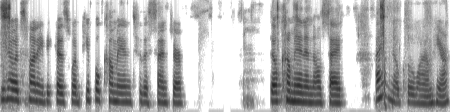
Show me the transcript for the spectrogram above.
you know, it's funny because when people come into the center, they'll come in and they'll say, I have no clue why I'm here.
